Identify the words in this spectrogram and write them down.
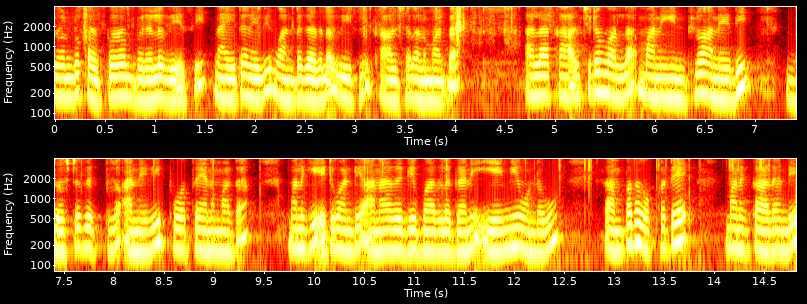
రెండు కర్పూరం బిళ్ళలు వేసి నైట్ అనేది వంటగదిలో వీటిని కాల్చాలన్నమాట. అలా కాల్చడం వల్ల మన ఇంట్లో అనేది దుష్ట శక్తులు అనేవి పోతాయి అన్నమాట మనకి ఎటువంటి అనారోగ్య బాధలు కానీ ఏమీ ఉండవు. సంపద ఒక్కటే మనకు కాదండి.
